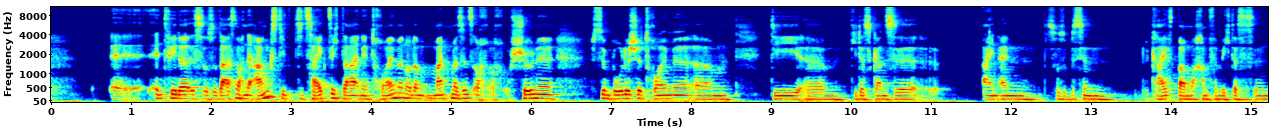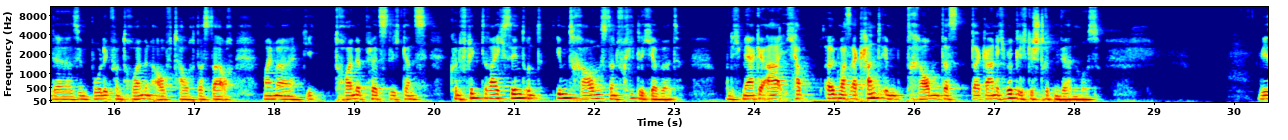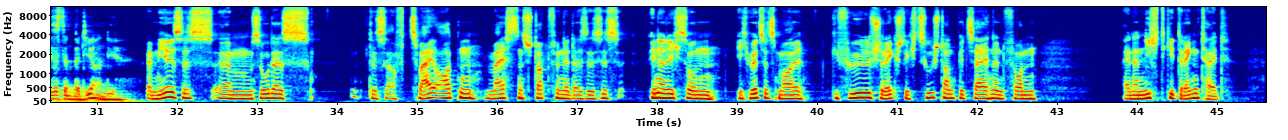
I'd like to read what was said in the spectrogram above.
äh, entweder ist also da ist noch eine Angst, die, die zeigt sich da in den Träumen, oder manchmal sind es auch, auch schöne symbolische Träume, ähm, die, ähm, die das Ganze ein, ein so, so ein bisschen greifbar machen für mich, dass es in der Symbolik von Träumen auftaucht, dass da auch manchmal die Träume plötzlich ganz konfliktreich sind und im Traum es dann friedlicher wird. Und ich merke, ah, ich habe irgendwas erkannt im Traum, dass da gar nicht wirklich gestritten werden muss. Wie ist es denn bei dir, Andi? Bei mir ist es ähm, so, dass das auf zwei Arten meistens stattfindet. Also es ist innerlich so ein, ich würde es jetzt mal Gefühl, Schrägstrich Zustand bezeichnen von einer Nicht-Gedrängtheit.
